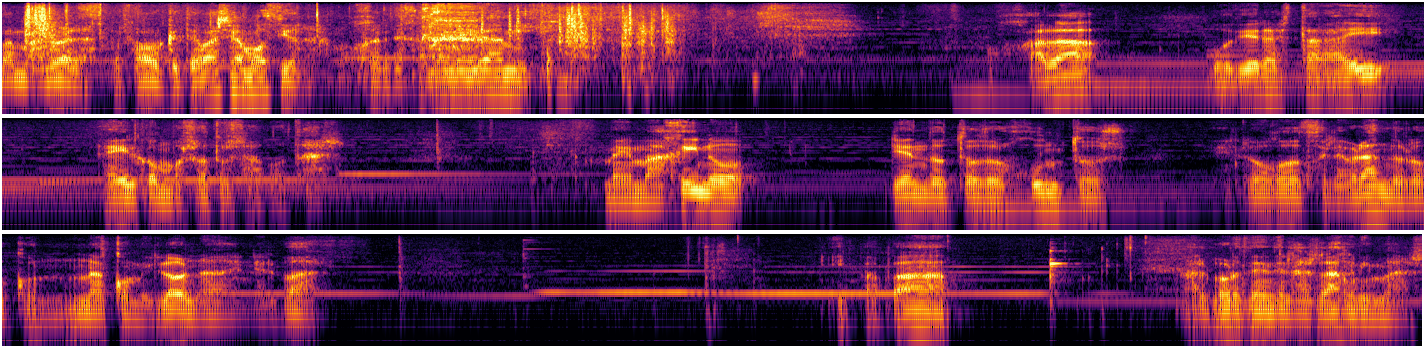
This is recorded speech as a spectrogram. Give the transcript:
Va, Manuela, por favor, que te vas a emocionar, mujer. Déjame ir a mí. Ojalá pudiera estar ahí e ir con vosotros a votar. Me imagino yendo todos juntos y luego celebrándolo con una comilona en el bar. Y papá al borde de las lágrimas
